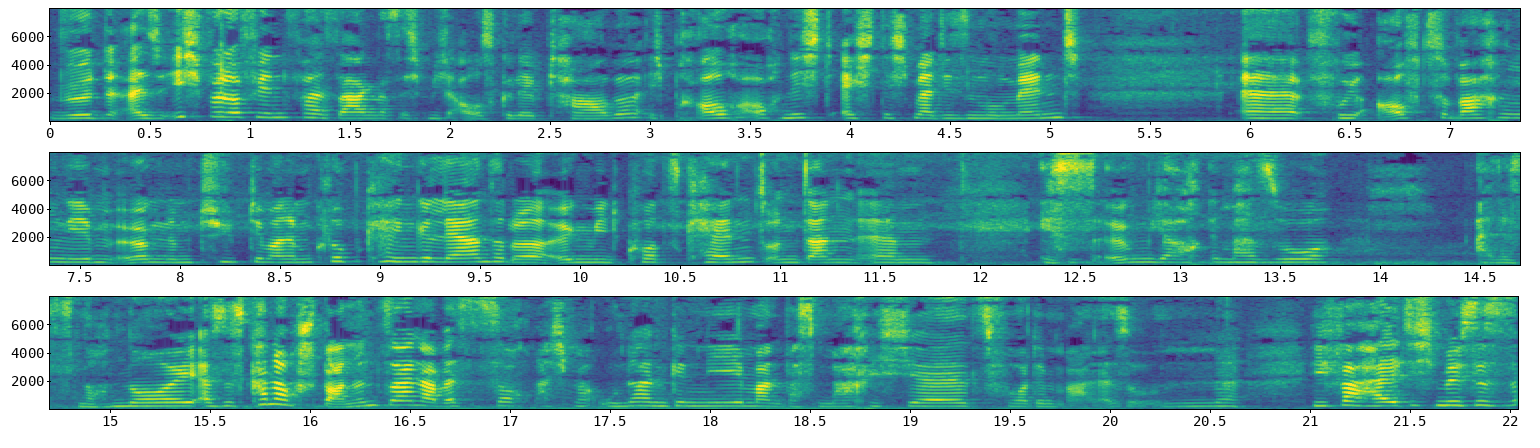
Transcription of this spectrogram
würde, also ich würde auf jeden Fall sagen, dass ich mich ausgelebt habe. Ich brauche auch nicht, echt nicht mehr diesen Moment, äh, früh aufzuwachen neben irgendeinem Typ, den man im Club kennengelernt hat oder irgendwie kurz kennt und dann ähm, ist es irgendwie auch immer so, alles ist noch neu. Also es kann auch spannend sein, aber es ist auch manchmal unangenehm. Man, was mache ich jetzt vor dem, also ne, wie verhalte ich mich? Das ist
